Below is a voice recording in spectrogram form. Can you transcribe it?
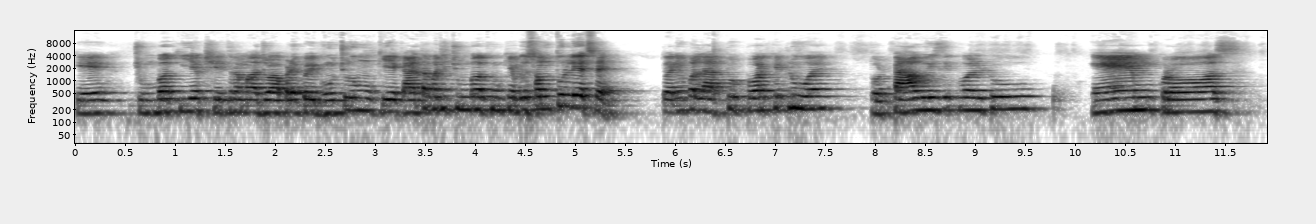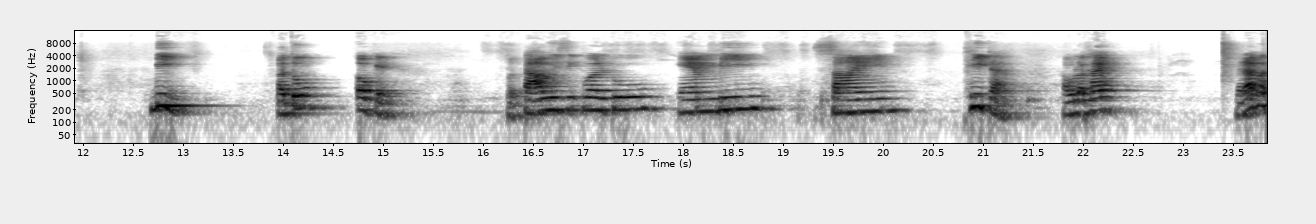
કે ચુંબકીય ક્ષેત્રમાં જો આપણે કોઈ ગૂંચળું મૂકીએ, કાં તો પછી ચુંબક મૂકીએ, બધું સમતુલ્ય છે, તો એની ઉપર લાગતું ટોર્ક કેટલું હોય? તો tau is equal to M cross B. હતું? ઓકે. તો tau is equal to M B sine theta. આવું લખાય? બરાબર?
